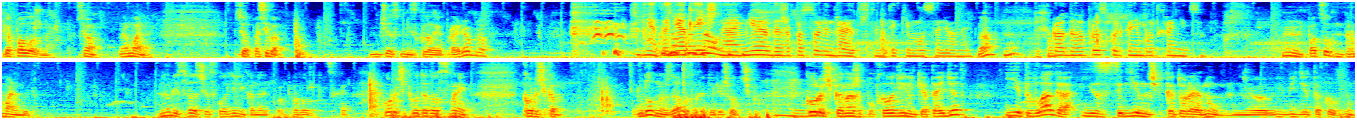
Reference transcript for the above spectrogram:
как положено. Все, нормально. Все, спасибо. Ничего не сказал я про ребра. Нет, они отличные. Мне даже по соли нравится, что они такие малосоленые. Да? Ну, хорошо. Правда, вопрос, сколько они будут храниться. М, подсохнуть нормально будет. Ну или сразу сейчас в холодильник, про- продолжит подсыхать. Корочка вот эта вот, смотри. Корочка. Удобно же, да, вот эту решеточку. Мгм. Корочка, она же в холодильнике отойдет. И эта влага из серединочки, которая, ну, э, в виде такого, ну,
